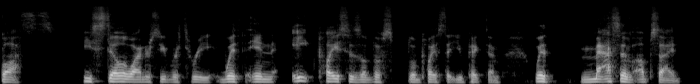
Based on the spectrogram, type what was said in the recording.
busts, he's still a wide receiver three within eight places of the, the place that you picked him with massive upside.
